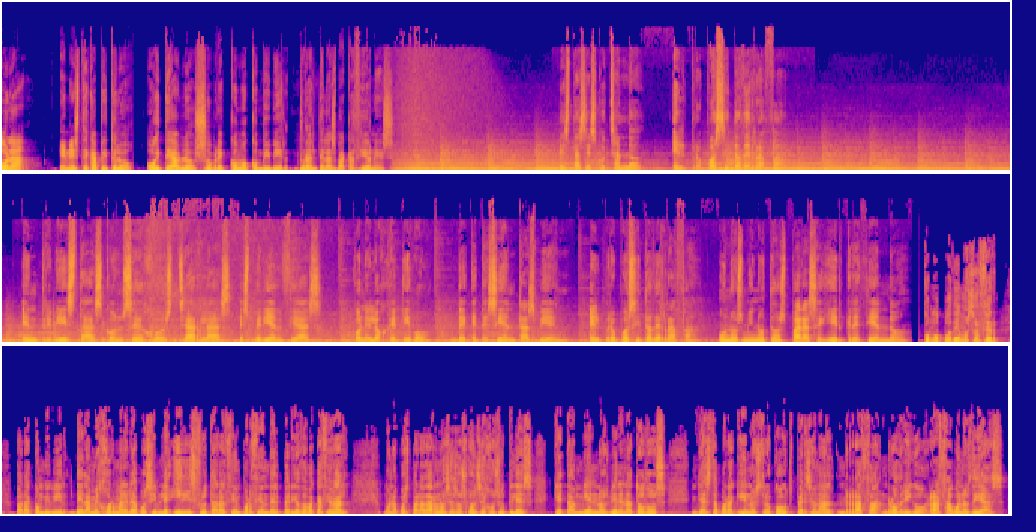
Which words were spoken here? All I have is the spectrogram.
Hola, en este capítulo hoy te hablo sobre cómo convivir durante las vacaciones. Estás escuchando El propósito de Rafa. Entrevistas, consejos, charlas, experiencias, con el objetivo de que te sientas bien. El propósito de Rafa, unos minutos para seguir creciendo. ¿Cómo podemos hacer para convivir de la mejor manera posible y disfrutar al 100% del periodo vacacional? Bueno, pues para darnos esos consejos útiles que también nos vienen a todos, ya está por aquí nuestro coach personal, Rafa Rodrigo. Rafa, buenos días.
